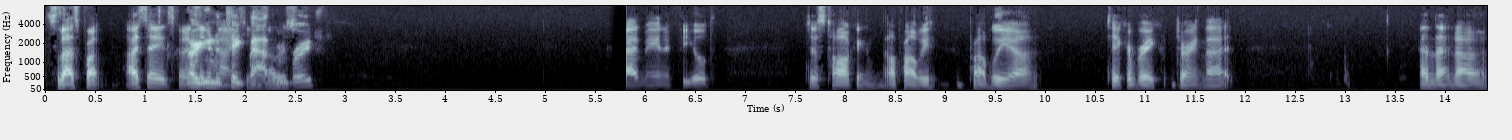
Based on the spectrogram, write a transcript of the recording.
So that's probably. I say it's going to. Are take you going to take bathroom hours. breaks? Had me in a field, just talking. I'll probably probably uh take a break during that, and then uh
